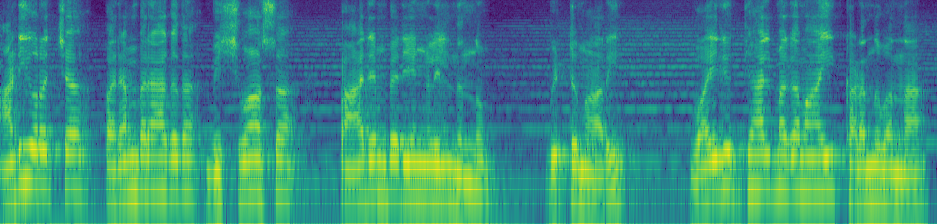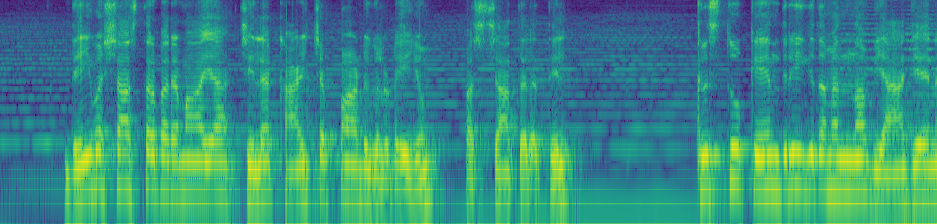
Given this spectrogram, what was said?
അടിയുറച്ച പരമ്പരാഗത വിശ്വാസ പാരമ്പര്യങ്ങളിൽ നിന്നും വിട്ടുമാറി വൈരുദ്ധ്യാത്മകമായി കടന്നുവന്ന ദൈവശാസ്ത്രപരമായ ചില കാഴ്ചപ്പാടുകളുടെയും പശ്ചാത്തലത്തിൽ ക്രിസ്തു കേന്ദ്രീകൃതമെന്ന വ്യാജേന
